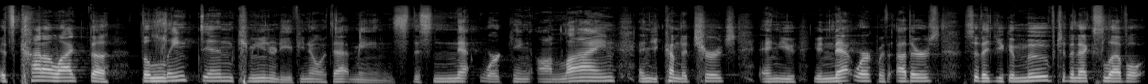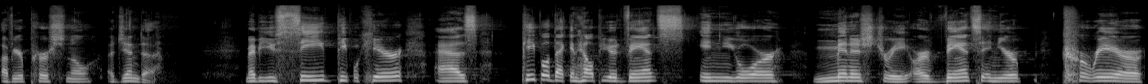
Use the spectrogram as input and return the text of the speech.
It's kind of like the, the LinkedIn community, if you know what that means, this networking online, and you come to church and you, you network with others so that you can move to the next level of your personal agenda. Maybe you see people here as people that can help you advance in your ministry or advance in your career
